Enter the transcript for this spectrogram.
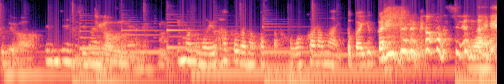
トでは全然違いますね違うのね。今のも余白がなかったらわからないとか言ったりするかもしれない。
